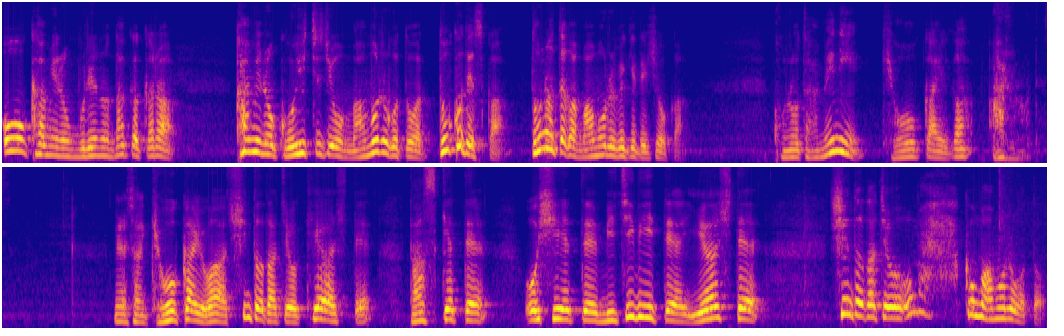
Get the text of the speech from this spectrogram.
狼の群れの中から神の子羊を守ることはどこですか？どなたが守るべきでしょうか？このために教会があるのです。皆さん教会は信徒たちをケアして助けて教えて導いて癒して信徒たちをうまく守ること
